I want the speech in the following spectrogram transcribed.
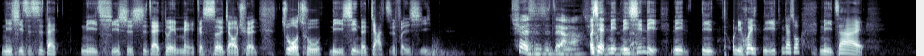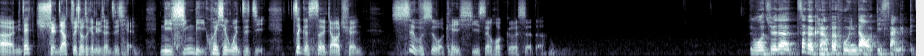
你其实是在你其实是在对每个社交圈做出理性的价值分析。确实是这样啊。而且你你心里你你你会你应该说你在呃你在选择要追求这个女生之前，你心里会先问自己，这个社交圈是不是我可以牺牲或割舍的？我觉得这个可能会呼应到我第三个点，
